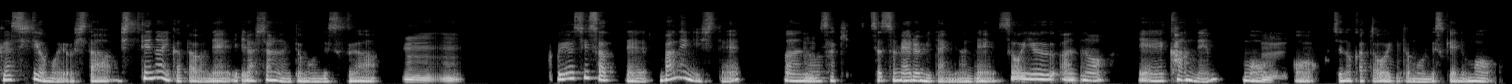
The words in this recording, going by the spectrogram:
悔しい思いをした、してない方はね、いらっしゃらないと思うんですが、うんうん。悔しさってバネにして、あの、うん先に進めるみたいなね、そういう、あの、えー観念もうんお持ちの方多いと思うんですけれども、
